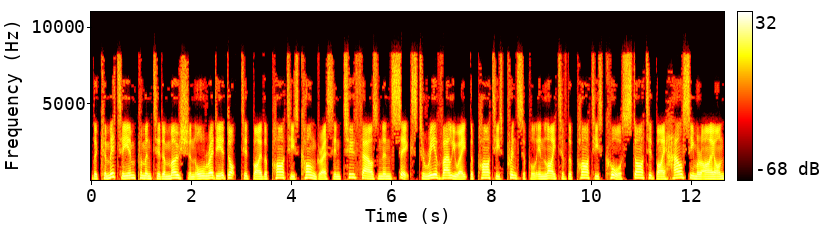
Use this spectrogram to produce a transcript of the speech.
The committee implemented a motion already adopted by the party's Congress in 2006 to re-evaluate the party's principle in light of the party's course started by Halsema I on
